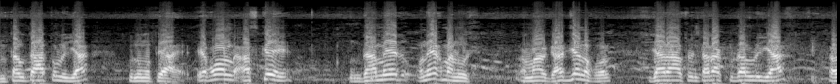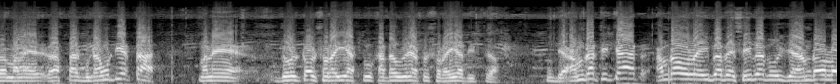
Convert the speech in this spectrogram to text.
জুতা উতা হাত লইয়া কোনো মতে আয়। এখন আজকে গ্রামের অনেক মানুষ, আমার গার্জিয়ান সকল যারা আছেন তারা কুদাল লইয়া মানে রাস্তার মোটামুটি একটা মানে জল টল সরাইয়া একটু কাদা উড়ে একটু সরাইয়া দিচ্ছিলাম আমরা টিচার আমরা হলো এইভাবে সেইভাবে ওই যে আমরা হলো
